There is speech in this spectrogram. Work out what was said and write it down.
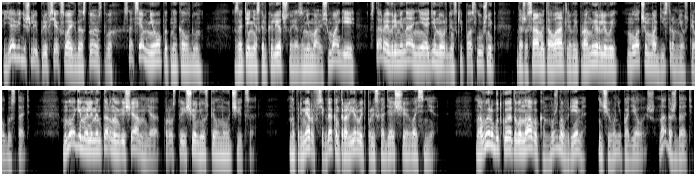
Я, видишь ли, при всех своих достоинствах совсем неопытный колдун. За те несколько лет, что я занимаюсь магией, в старые времена ни один орденский послушник, даже самый талантливый и пронырливый, младшим магистром не успел бы стать. Многим элементарным вещам я просто еще не успел научиться. Например, всегда контролировать происходящее во сне. На выработку этого навыка нужно время, ничего не поделаешь, надо ждать.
